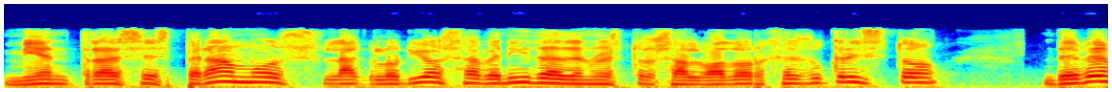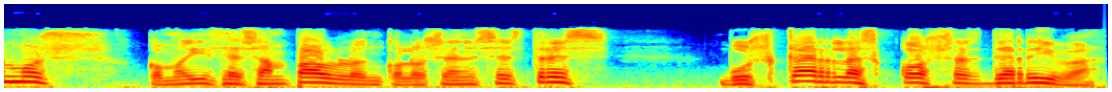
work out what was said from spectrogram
mientras esperamos la gloriosa venida de nuestro Salvador Jesucristo, debemos, como dice San Pablo en Colosenses 3, buscar las cosas de arriba,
